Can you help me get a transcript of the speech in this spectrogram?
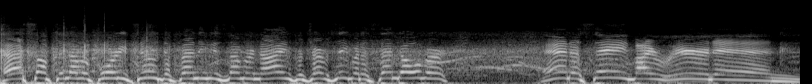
Pass up to number 42, defending is number 9 for Traverse City, but a send over and a save by Reardon.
